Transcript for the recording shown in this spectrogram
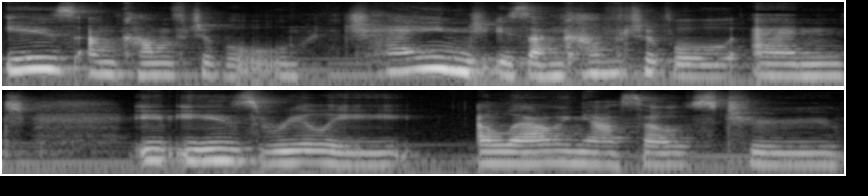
is uncomfortable. Change is uncomfortable, and it is really allowing ourselves to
